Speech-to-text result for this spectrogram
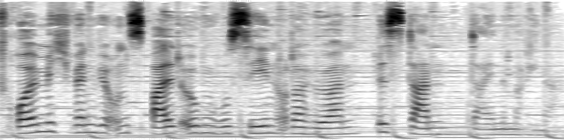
Freue mich, wenn wir uns bald irgendwo sehen oder hören. Bis dann, deine Marina.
